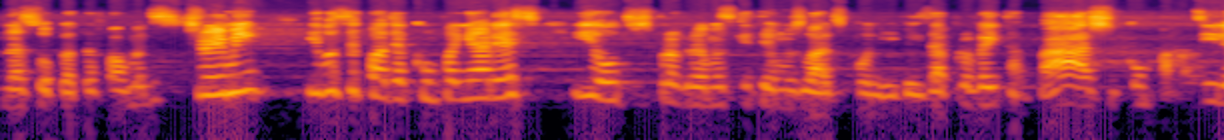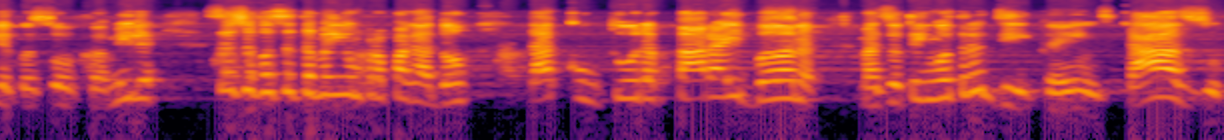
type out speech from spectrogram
na sua plataforma de streaming e você pode acompanhar esse e outros programas que temos lá disponíveis. Aproveita, baixa, compartilha com a sua família, seja você também um propagador da cultura paraibana. Mas eu tenho outra dica, hein? Caso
